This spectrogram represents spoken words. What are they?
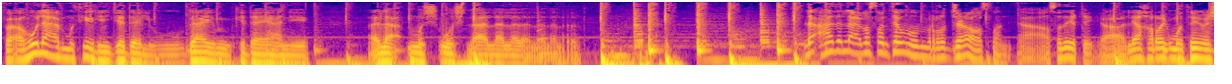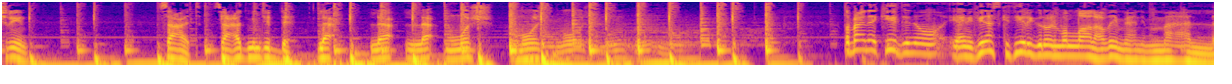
فهو لاعب مثير للجدل ودايم كذا يعني. لا مش مش لا لا لا لا لا, لا, لا. هذا اللاعب أصلا تو رجعوه أصلا. يا صديقي اللي اخر رقمه 22 سعد. سعد من جدة. لا لا لا مش مش مش. طبعا أكيد إنه يعني في ناس كثير يقولون والله العظيم يعني مع ال-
